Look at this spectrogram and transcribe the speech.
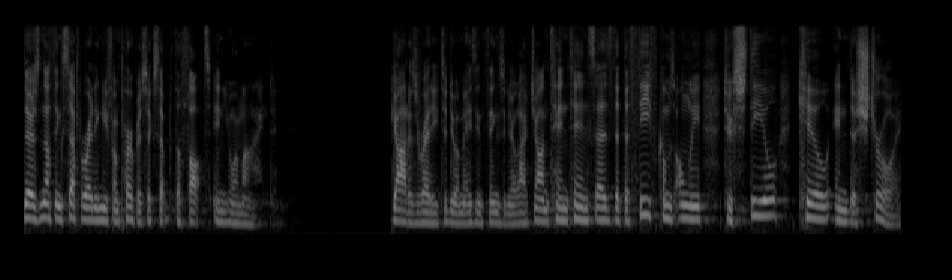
There's nothing separating you from purpose except the thoughts in your mind. God is ready to do amazing things in your life. John 10:10 10, 10 says that the thief comes only to steal, kill and destroy.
